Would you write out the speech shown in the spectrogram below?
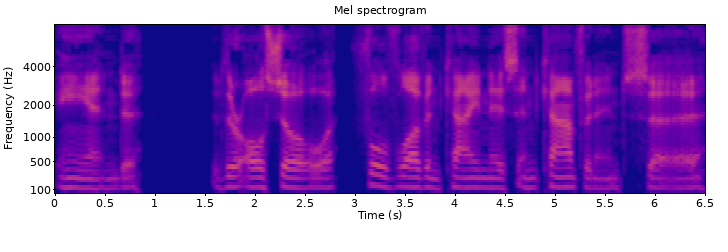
and they're also full of love and kindness and confidence. Uh,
